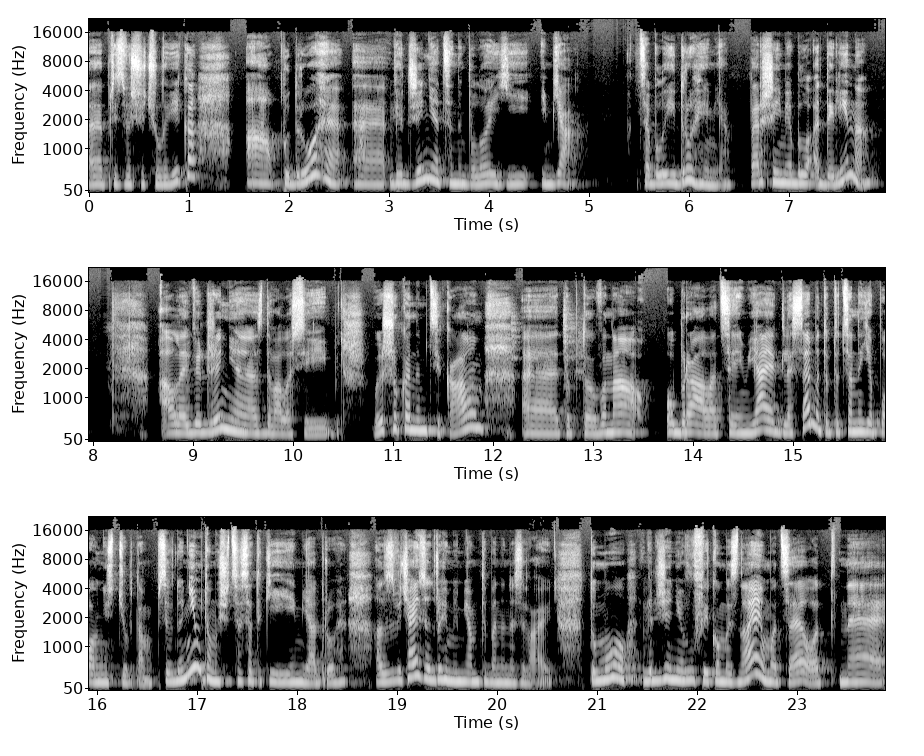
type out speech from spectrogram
е, прізвищу чоловіка. А по-друге, е, Вірджинія це не було її ім'я. Це було її друге ім'я. Перше ім'я було Аделіна, але Вірджинія здавалося їй більш вишуканим, цікавим. Е, тобто вона обрала це ім'я як для себе, тобто це не є повністю там псевдонім, тому що це все-таки її ім'я друге. Але зазвичай за другим ім'ям тебе не називають. Тому Вірджинія Вулф, яку ми знаємо, це от не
